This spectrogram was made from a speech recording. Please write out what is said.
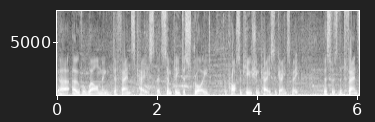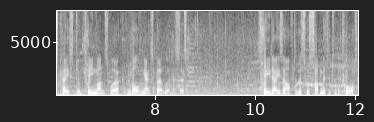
uh, overwhelming defence case that simply destroyed the prosecution case against me. This was the defence case, took three months' work involving expert witnesses. Three days after this was submitted to the court,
